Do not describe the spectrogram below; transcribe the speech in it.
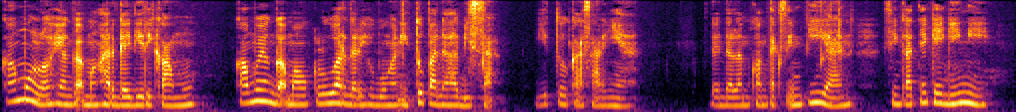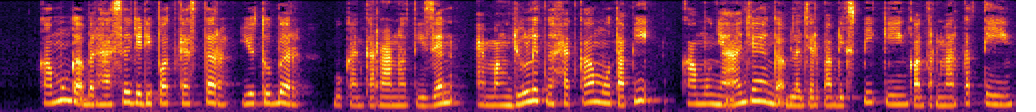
kamu loh yang gak menghargai diri kamu. Kamu yang gak mau keluar dari hubungan itu padahal bisa. Gitu kasarnya. Dan dalam konteks impian, singkatnya kayak gini. Kamu nggak berhasil jadi podcaster, youtuber, bukan karena netizen emang julid ngehead kamu, tapi kamunya aja yang nggak belajar public speaking, content marketing.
